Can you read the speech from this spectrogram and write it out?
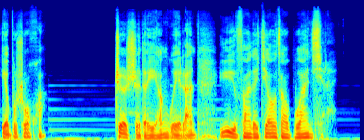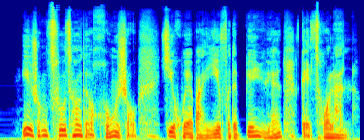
也不说话。这使得杨桂兰愈发的焦躁不安起来，一双粗糙的红手几乎要把衣服的边缘给搓烂了。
